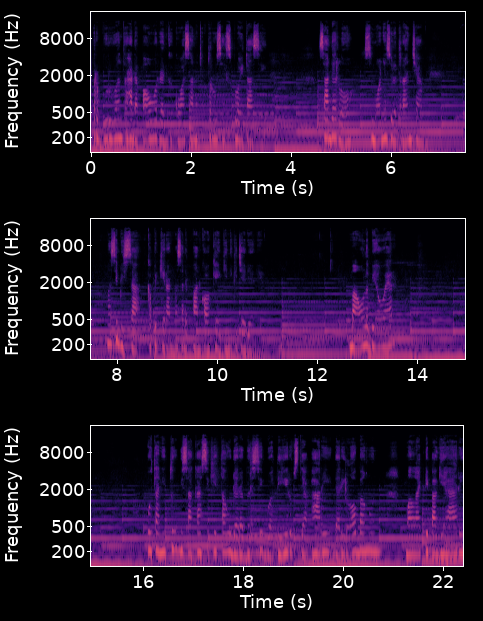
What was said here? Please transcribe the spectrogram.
perburuan terhadap power dan kekuasaan untuk terus eksploitasi. Sadar loh, semuanya sudah terancam. Masih bisa kepikiran masa depan kalau kayak gini kejadiannya. Mau lebih aware? Hutan itu bisa kasih kita udara bersih buat dihirup setiap hari dari lo bangun, melek di pagi hari,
